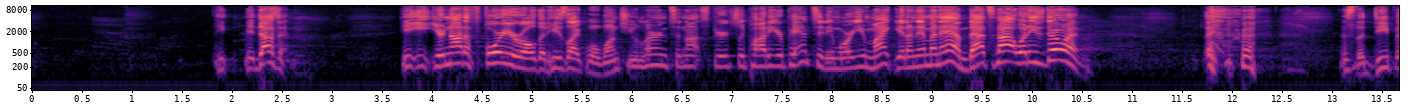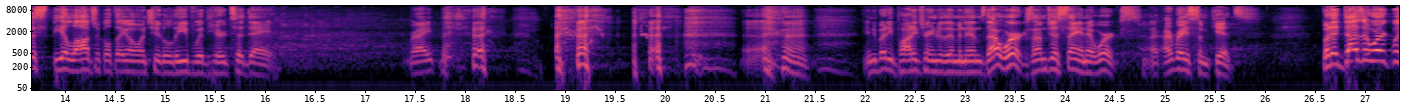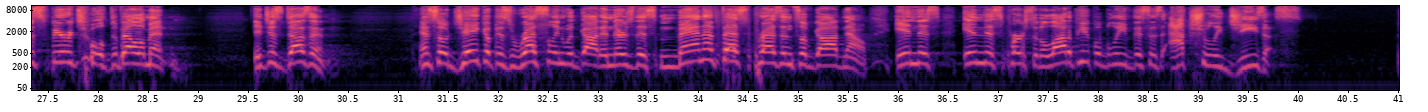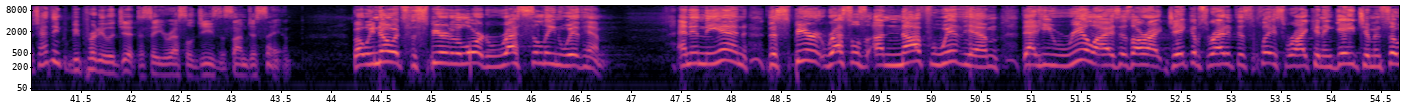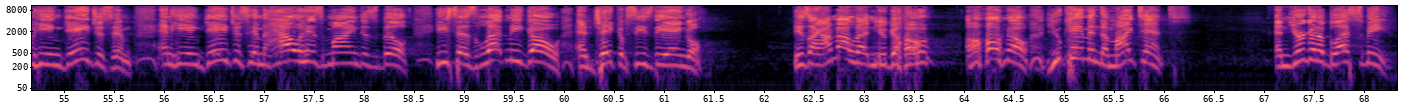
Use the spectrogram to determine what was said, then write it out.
He, he doesn't. He, you're not a four-year-old that he's like, well, once you learn to not spiritually potty your pants anymore, you might get an M&M. That's not what he's doing. this is the deepest theological thing I want you to leave with here today. Right? Anybody potty trained with M&Ms? That works. I'm just saying it works. I, I raised some kids. But it doesn't work with spiritual development. It just doesn't. And so Jacob is wrestling with God and there's this manifest presence of God now in this in this person. A lot of people believe this is actually Jesus which I think would be pretty legit to say you wrestled Jesus. I'm just saying. But we know it's the Spirit of the Lord wrestling with him. And in the end, the Spirit wrestles enough with him that he realizes, all right, Jacob's right at this place where I can engage him. And so he engages him and he engages him how his mind is built. He says, let me go. And Jacob sees the angle. He's like, I'm not letting you go. Oh no, you came into my tent and you're going to bless me.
